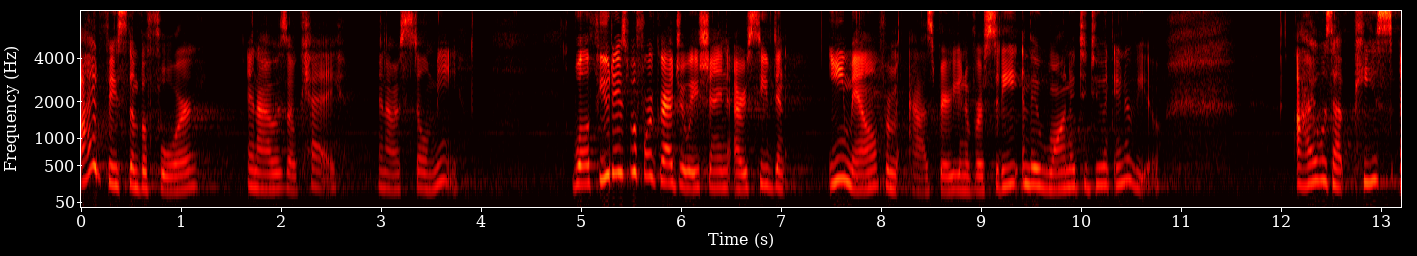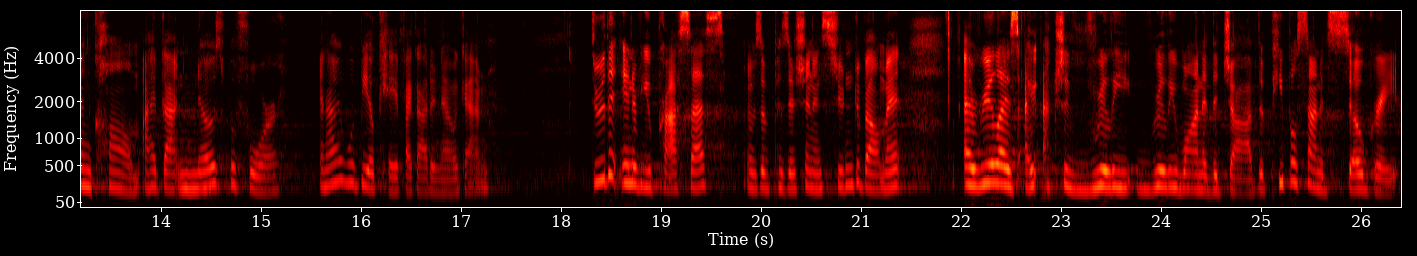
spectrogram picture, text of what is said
I had faced them before, and I was okay, and I was still me. Well, a few days before graduation, I received an email from Asbury University, and they wanted to do an interview. I was at peace and calm. I had gotten no's before, and I would be okay if I got a no again. Through the interview process, it was a position in student development, I realized I actually really, really wanted the job. The people sounded so great.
